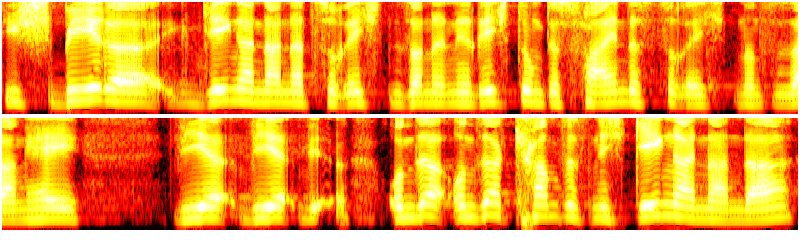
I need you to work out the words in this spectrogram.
die Speere gegeneinander zu richten, sondern in Richtung des Feindes zu richten und zu sagen, hey, wir, wir, wir, unser, unser Kampf ist nicht gegeneinander,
